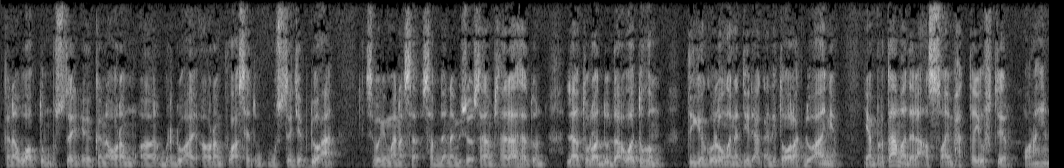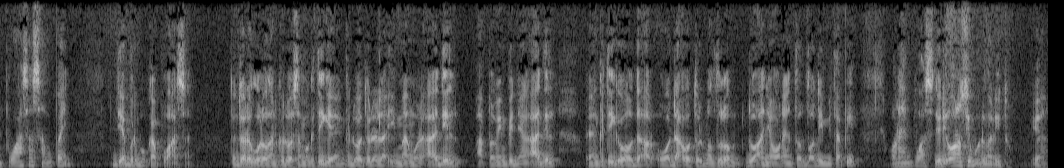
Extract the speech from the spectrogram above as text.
Karena waktu mustajab, eh, karena orang uh, berdoa, orang puasa itu mustajab doa. Sebagaimana sabda Nabi SAW, salah satu, la turaddu da'watuhum. Tiga golongan yang tidak akan ditolak doanya. Yang pertama adalah as-saim hatta yuftir. Orang yang puasa sampai dia berbuka puasa. Tentu ada golongan kedua sama ketiga. Yang kedua itu adalah imamul adil, pemimpin yang adil. Yang ketiga wada'watul mazlum, doanya orang yang terzalimi. Tapi orang yang puas. Jadi orang sibuk dengan itu, ya,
